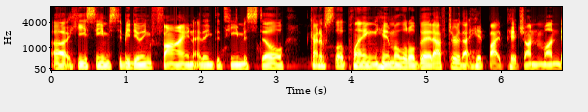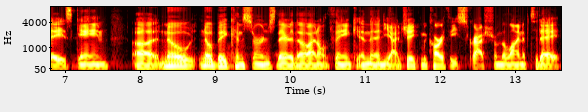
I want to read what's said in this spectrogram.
Uh, he seems to be doing fine. I think the team is still kind of slow playing him a little bit after that hit by pitch on Monday's game. Uh, no, no big concerns there though. I don't think. And then yeah, Jake McCarthy scratched from the lineup today.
